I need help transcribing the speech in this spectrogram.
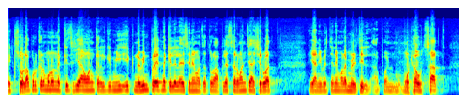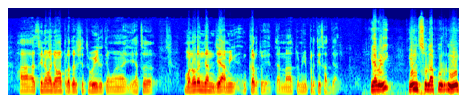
एक सोलापूरकर म्हणून नक्कीच हे आवाहन करेल की मी एक नवीन प्रयत्न केलेला आहे सिनेमाचा तो आपल्या सर्वांचे आशीर्वाद या निमित्ताने मला मिळतील. आपण मोठ्या उत्साहात हा सिनेमा जेव्हा प्रदर्शित होईल तेव्हा याचं मनोरंजन जे आम्ही करतो आहे त्यांना तुम्ही प्रतिसाद द्याल. यावेळी in Solapur news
